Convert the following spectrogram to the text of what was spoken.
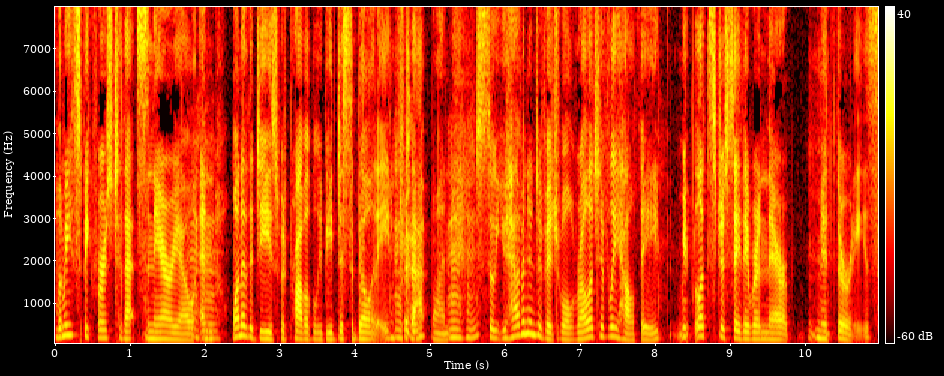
let me speak first to that scenario, and mm-hmm. one of the D's would probably be disability for that one. Mm-hmm. So you have an individual relatively healthy. Let's just say they were in their mid 30s.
